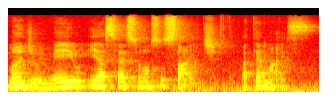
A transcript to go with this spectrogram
mande um e-mail e acesse o nosso site. Até mais!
